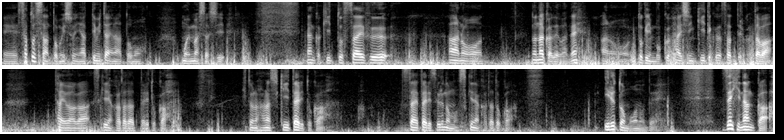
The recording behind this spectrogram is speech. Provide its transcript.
えー、サトシさんとも一緒にやってみたいなとも思いましたしなんかきっとスタイフあのの中ではねあの特に僕配信聞いてくださってる方は対話が好きな方だったりとか人の話聞いたりとか伝えたりするのも好きな方とかいると思うのでぜひなんか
